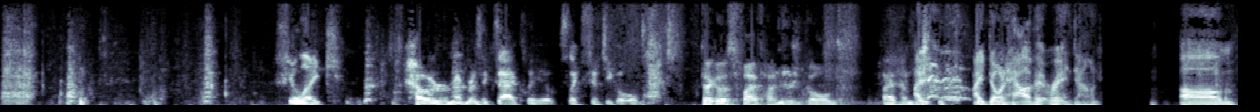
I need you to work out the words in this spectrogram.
I feel like Howard remembers exactly. It was like 50 gold. In fact, it was 500 gold. 500. I I don't have it written down. Um,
